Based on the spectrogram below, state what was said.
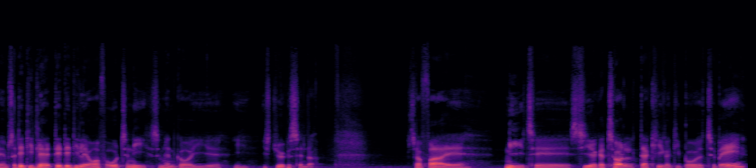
Øhm, så det, de, det er det, de laver fra 8 til 9, simpelthen går i, øh, i, i styrkecenter. Så fra øh, 9 til cirka 12, der kigger de både tilbage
